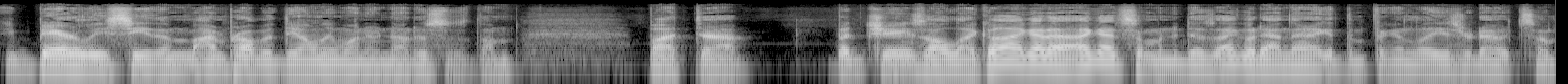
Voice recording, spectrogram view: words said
You barely see them. I'm probably the only one who notices them. But uh, but Jay's all like, "Oh, I got I got someone who does. I go down there, I get them freaking lasered out." So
